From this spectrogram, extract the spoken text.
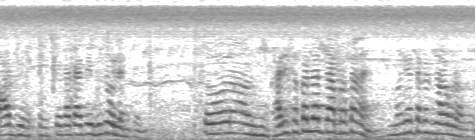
आठ दिवस ते- त्याला काहीतरी भिजवलं त्यांनी. तो खाली सकलच जा बसा नाही. मग याच्याकडे जावं लागलं.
